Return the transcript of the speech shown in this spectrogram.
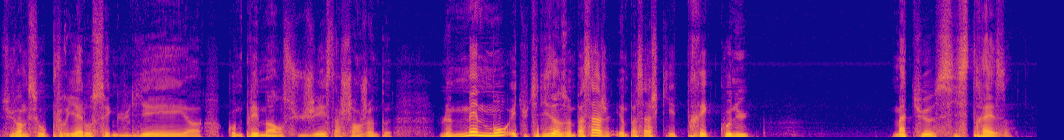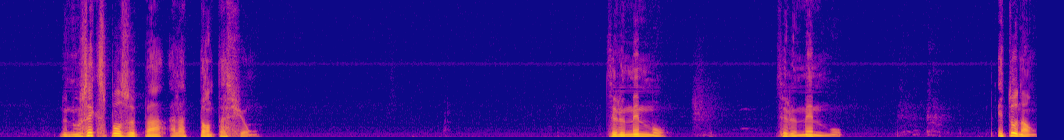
suivant que c'est au pluriel, au singulier, euh, complément, sujet, ça change un peu. Le même mot est utilisé dans un passage, et un passage qui est très connu. Matthieu 6, 13. Ne nous expose pas à la tentation. C'est le même mot. C'est le même mot. Étonnant.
